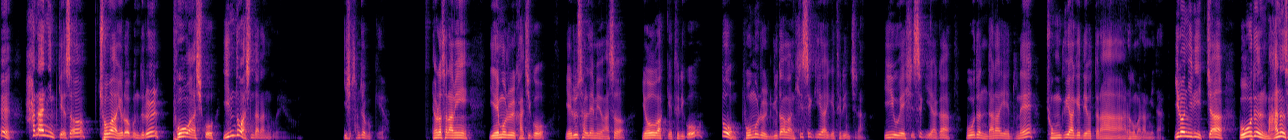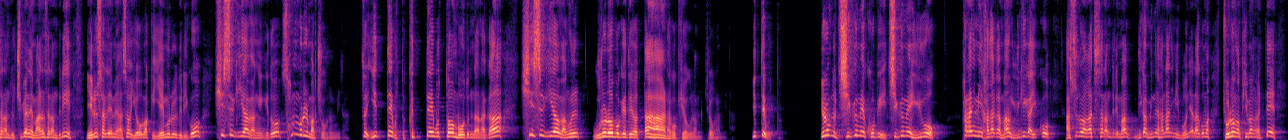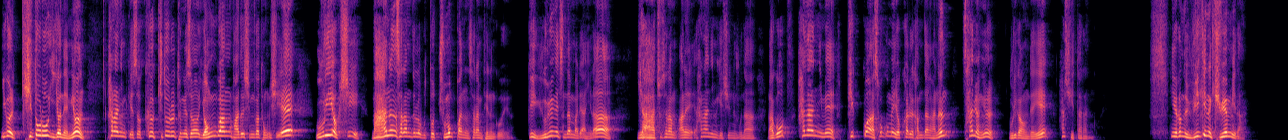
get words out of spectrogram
예. 하나님께서 저와 여러분들을 보호하시고 인도하신다라는 거예요. 23절 볼게요. 여러 사람이 예물을 가지고 예루살렘에 와서 여호와께 드리고 또 보물을 유다 왕 히스기야에게 드린지라 이후에 히스기야가 모든 나라의 눈에 존귀하게 되었더라라고 말합니다. 이런 일이 있자 모든 많은 사람들 주변의 많은 사람들이 예루살렘에 와서 여호와께 예물을 드리고 히스기야 왕에게도 선물을 막 주고 그럽니다. 그래서 이때부터 그때부터 모든 나라가 히스기야 왕을 우러러보게 되었다라고 기억을 합니다. 이때부터 여러분들 지금의 고비, 지금의 유혹, 하나님이 가다가 막 위기가 있고 아수르와 같이 사람들이 막 네가 믿는 하나님이 뭐냐라고 막 조롱하고 비방할 때 이걸 기도로 이겨내면 하나님께서 그 기도를 통해서 영광 받으심과 동시에 우리 역시 많은 사람들로부터 주목받는 사람이 되는 거예요. 그게 유명해진단 말이 아니라 야, 저 사람 안에 하나님이 계시는구나. 라고 하나님의 빛과 소금의 역할을 감당하는 사명을 우리 가운데에 할 수 있다라는 거예요. 여러분들 위기는 기회입니다.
